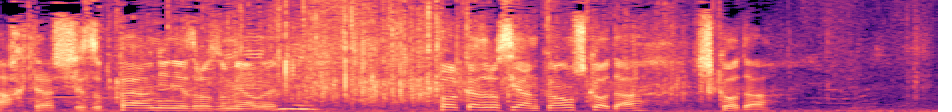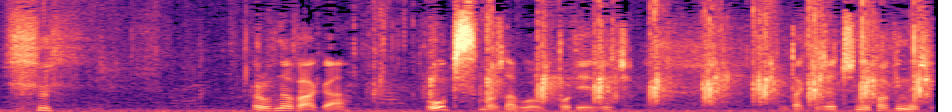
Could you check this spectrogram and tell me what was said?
Ach, teraz się zupełnie nie zrozumiały. Polka z Rosjanką, szkoda, szkoda. Hm. Równowaga. Ups, można było powiedzieć. Takie rzeczy nie powinny się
